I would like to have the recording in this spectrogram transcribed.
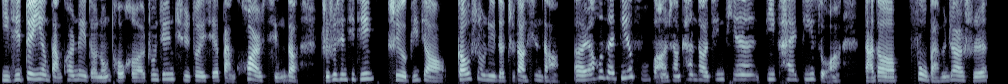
以及对应板块内的龙头和中军去做一些板块型的指数型基金，是有比较高胜率的指导性的啊。呃，然后在跌幅榜上看到今天低开低走啊，达到负百分之二十，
